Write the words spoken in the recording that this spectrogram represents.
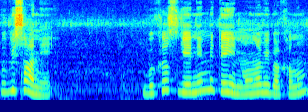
Bu bir saniye. Bu kız yeni mi değil mi ona bir bakalım.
